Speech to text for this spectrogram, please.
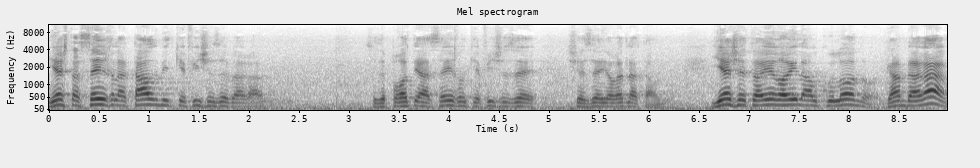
יש את השכל התלמיד כפי שזה ברב, שזה פרוטי השכל כפי שזה, שזה יורד לתלמיד. יש את העיר אוהל על כולנו, גם ברב.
